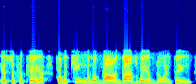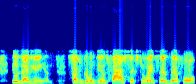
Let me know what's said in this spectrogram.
is to prepare for the kingdom of God. God's way of doing things is at hand. 2 Corinthians 5, 6 through 8 says, Therefore,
